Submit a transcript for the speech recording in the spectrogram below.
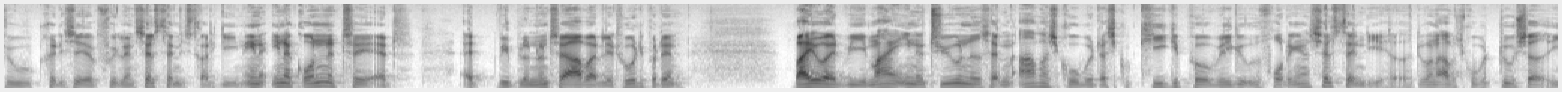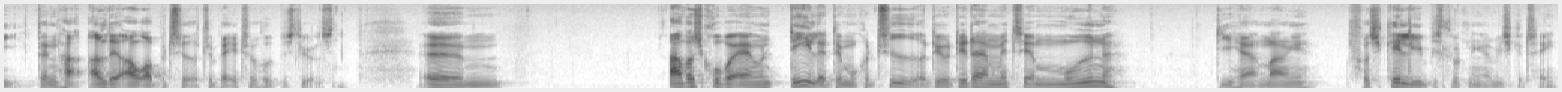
du kritiserer freelance selvstændig strategien. En, en af grundene til, at at vi blev nødt til at arbejde lidt hurtigt på den, var jo, at vi i maj 21 nedsatte en arbejdsgruppe, der skulle kigge på, hvilke udfordringer selvstændige havde. Det var en arbejdsgruppe, du sad i. Den har aldrig afrapporteret tilbage til hovedbestyrelsen. Øhm, arbejdsgrupper er jo en del af demokratiet, og det er jo det, der er med til at modne de her mange forskellige beslutninger, vi skal tage.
